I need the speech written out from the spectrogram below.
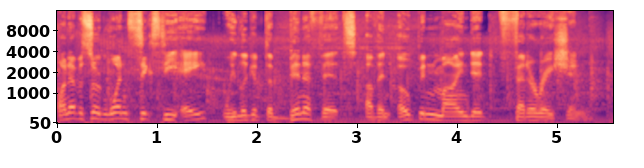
On episode 168, we look at the benefits of an open minded federation. One.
